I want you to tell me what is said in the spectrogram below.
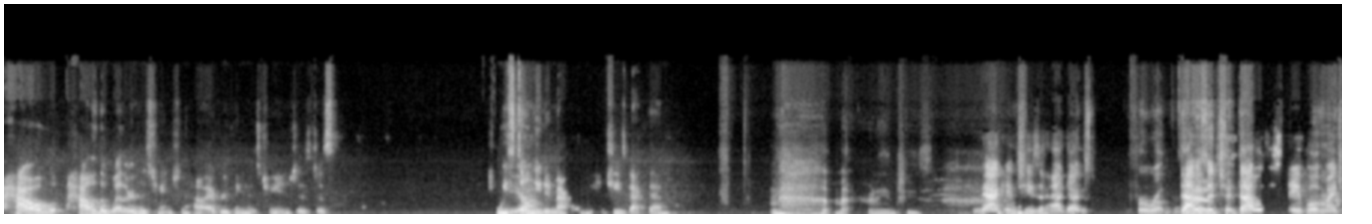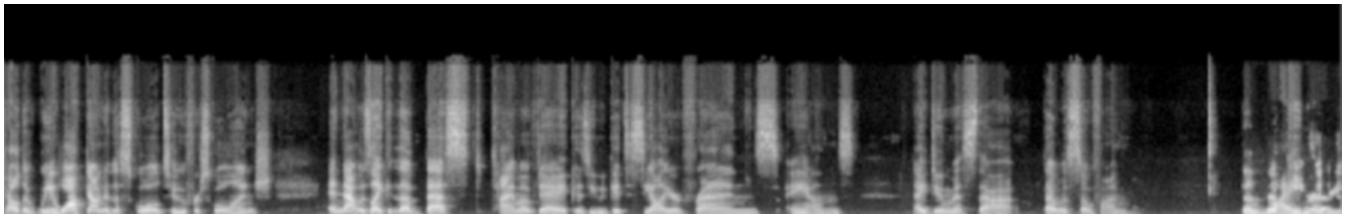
how how the weather has changed and how everything has changed is just we still yeah. needed macaroni and cheese back then. Macaroni and cheese. Mac and cheese and hot dogs for real. That yes. was a that was a staple of my childhood. We walked down to the school too for school lunch and that was like the best time of day because you would get to see all your friends and i do miss that. That was so fun. The, the library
